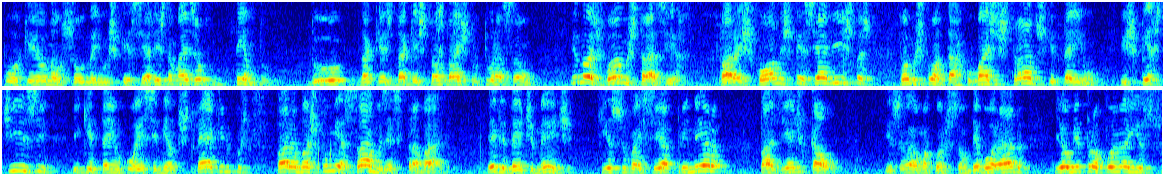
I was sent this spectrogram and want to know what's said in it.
porque eu não sou nenhum especialista, mas eu entendo do, da, da questão da estruturação. E nós vamos trazer para a escola especialistas, vamos contar com magistrados que tenham expertise e que tenham conhecimentos técnicos para nós começarmos esse trabalho. Evidentemente que isso vai ser a primeira pazinha de cal. Isso é uma construção demorada e eu me proponho a isso.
